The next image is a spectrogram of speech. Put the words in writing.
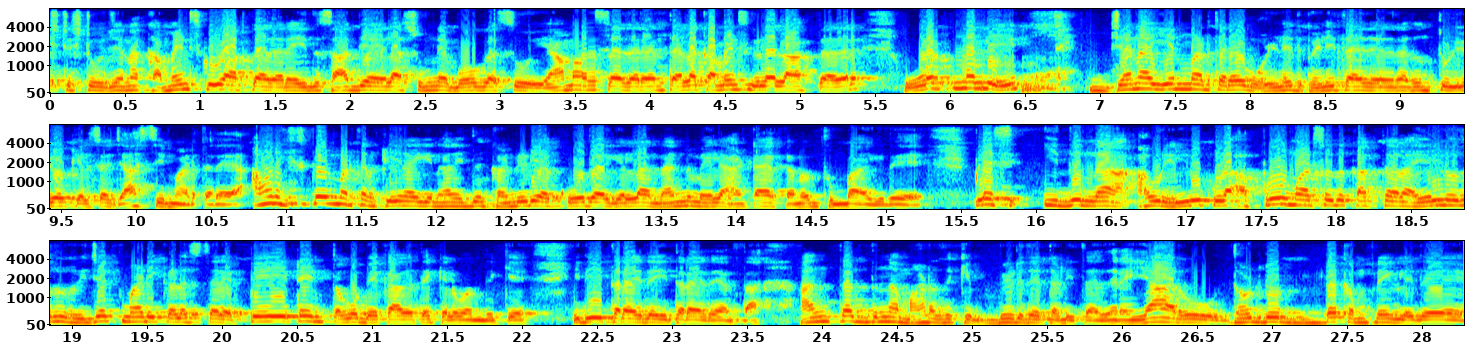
ಎಷ್ಟೆಷ್ಟು ಜನ ಕಮೆಂಟ್ಸ್ಗಳು ಆಗ್ತಾ ಇದ್ದಾರೆ ಇದು ಸಾಧ್ಯ ಇಲ್ಲ ಸುಮ್ಮನೆ ಬೋಗಸ್ಸು ಯಾಮಾರಿಸ್ತಾ ಇದಾರೆ ಅಂತ ಎಲ್ಲ ಕಮೆಂಟ್ಸ್ಗಳೆಲ್ಲ ಆಗ್ತಾ ಇದ್ದಾರೆ ಒಟ್ನಲ್ಲಿ ಜನ ಏನ್ ಮಾಡ್ತಾರೆ, ಒಳ್ಳೇದು ಬೆಳೀತಾ ಇದೆ ಅಂದ್ರೆ ಅದನ್ನ ತುಳಿಯೋ ಕೆಲಸ ಜಾಸ್ತಿ ಮಾಡ್ತಾರೆ. ಅವನು ಎಕ್ಸ್ಪ್ಲೈನ್ ಮಾಡ್ತಾನೆ ಕ್ಲೀನಾಗಿ ನಾನು ಇದನ್ನ ಕಂಡುಹಿಡಿಯಕ್ಕೆ ಹೋದಾಗೆಲ್ಲ ನನ್ನ ಮೇಲೆ ಅಟ್ಯಾಕ್ ಅನ್ನೋದು ತುಂಬಾ ಆಗಿದೆ. ಪ್ಲಸ್ ಇದನ್ನ ಅವ್ರು ಎಲ್ಲೂ ಕೂಡ ಅಪ್ರೂವ್ ಮಾಡಿಸೋದಕ್ಕೆ ಆಗ್ತಾ ಇಲ್ಲ. ಎಲ್ಲೋದ್ರೂ ರಿಜೆಕ್ಟ್ ಮಾಡಿ ಕಳಿಸ್ತಾರೆ. ಪೇಟೆಂಟ್ ತಗೋಬೇಕಾಗುತ್ತೆ ಕೆಲವೊಂದಕ್ಕೆ. ಇದು ಈ ತರ ಇದೆ, ಈ ತರ ಇದೆ ಅಂತ. ಅಂಥದ್ದನ್ನ ಮಾಡೋದಕ್ಕೆ ಬಿಡದೆ ತಡೀತಾ ಇದ್ದಾರೆ ಯಾರು? ದೊಡ್ಡ ದೊಡ್ಡ ಕಂಪ್ನಿಗಳಿದೆ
